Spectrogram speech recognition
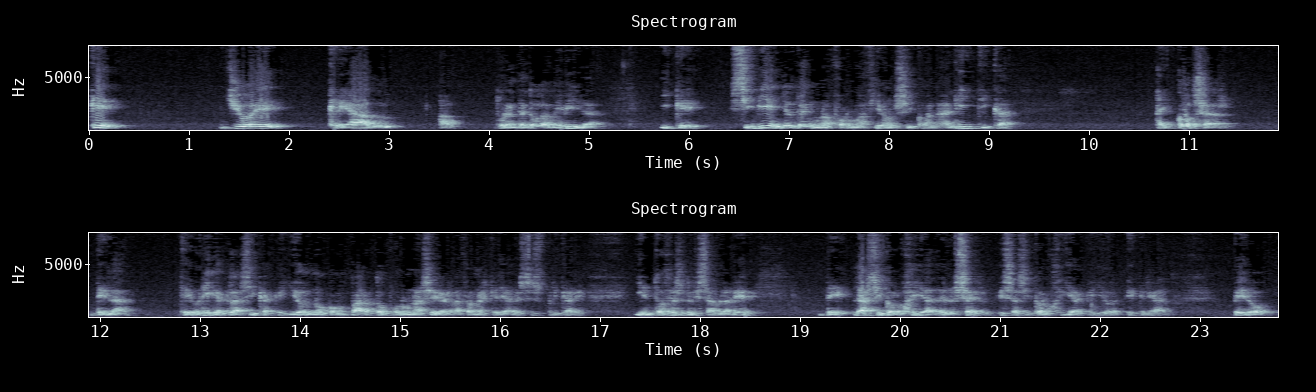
que yo he creado durante toda mi vida y que si bien yo tengo una formación psicoanalítica, hay cosas de la teoría clásica que yo no comparto por una serie de razones que ya les explicaré. Y entonces les hablaré de la psicología del ser, esa psicología que yo he creado. Pero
